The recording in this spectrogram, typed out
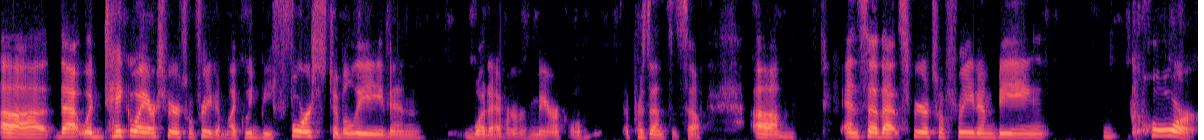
uh, that would take away our spiritual freedom. Like we'd be forced to believe in whatever miracle presents itself. Um, and so that spiritual freedom being core,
